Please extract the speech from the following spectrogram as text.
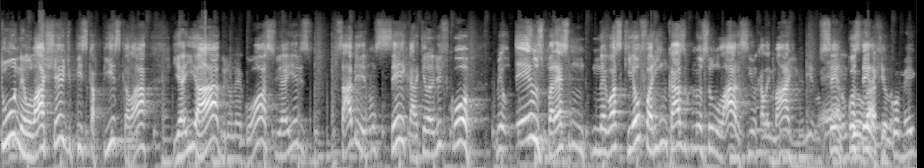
túnel lá, cheio de pisca-pisca lá, e aí abre o negócio, e aí eles, sabe, não sei, cara, aquilo ali ficou. Meu Deus, parece um negócio que eu faria em casa com meu celular, assim, aquela imagem ali, não sei, É, não gostei daquilo. Ficou meio,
